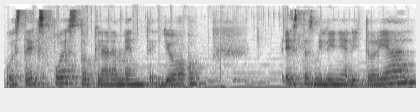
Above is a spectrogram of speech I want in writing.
o esté expuesto claramente. Yo, esta es mi línea editorial,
